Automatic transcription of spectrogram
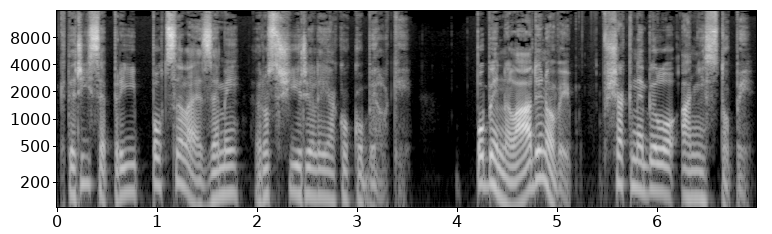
kteří se prý po celé zemi rozšířili jako kobylky. Po Bin Ládinovi však nebylo ani stopy.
